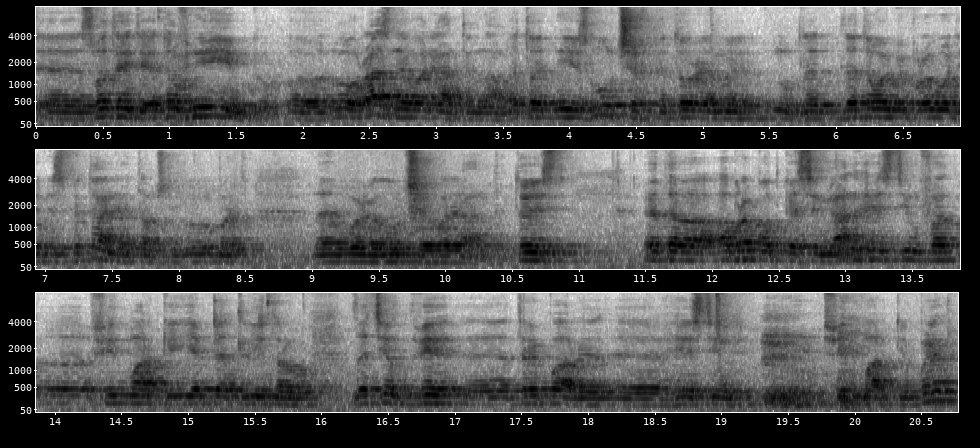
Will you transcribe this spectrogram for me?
э, смотрите, это в НИИМ, э, ну, разные варианты нам. Это одни из лучших, которые мы, ну, для, для того мы проводим испытания там, чтобы выбрать наиболее лучшие варианты. То есть, это обработка семян Гестим фит марки Е5 литров, затем две, э, три пары Гестим фит марки Б,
